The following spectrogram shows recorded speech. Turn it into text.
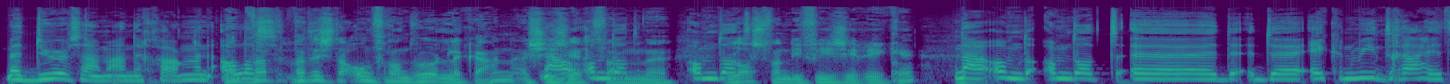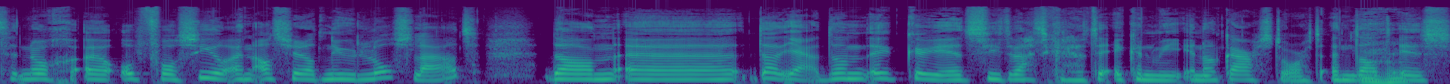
met duurzaam aan de gang. En alles... wat, wat, is daar onverantwoordelijk aan? Als je nou, zegt omdat, van uh, omdat, los van die vieze Nou, om, omdat uh, de, de, economie draait nog uh, op fossiel. En als je dat nu loslaat, dan, dan, ja, dan kun je de situatie krijgen dat de economie in elkaar stort. En dat, Mhm. mm -hmm. is,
